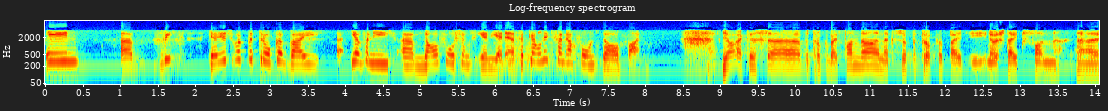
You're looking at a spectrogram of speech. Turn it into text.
en uh Piet, jy is ook betrokke by uh, een van die um, navorsingseenhede. Vertel net vandag vir ons daarvan. Ja, ek is uh, betrokke by Fanda en ek is ook betrokke by die Universiteit van uh,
